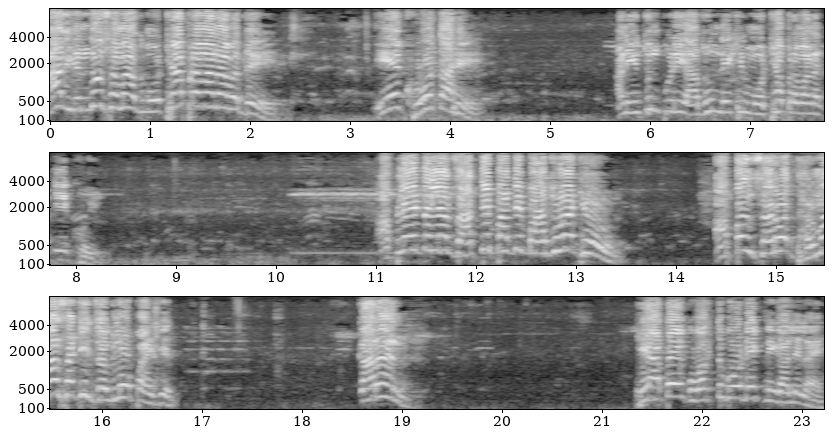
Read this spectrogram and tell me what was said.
आज हिंदू समाज मोठ्या प्रमाणामध्ये एक होत आहे. आणि इथून पुढे अजून देखील मोठ्या प्रमाणात एक होईल. आपल्या इथल्या जातीपाती बाजूला ठेवून आपण सर्व धर्मासाठी जगलो पाहिजेत. कारण हे आता एक वक्त बोर्ड एक निघालेला आहे.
